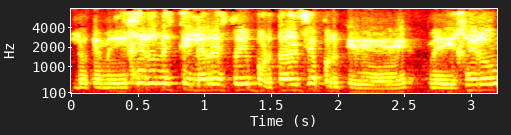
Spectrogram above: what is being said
lo que me dijeron es que le restó importancia porque me dijeron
